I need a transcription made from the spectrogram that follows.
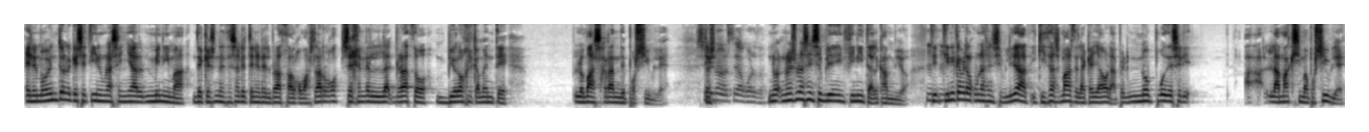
en el momento en el que se tiene una señal mínima de que es necesario tener el brazo algo más largo, se genera el brazo biológicamente lo más grande posible. Sí, no, estoy de acuerdo. no, no es una sensibilidad infinita el cambio. Ti- Tiene que haber alguna sensibilidad y quizás más de la que hay ahora, pero no puede ser la máxima posible.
